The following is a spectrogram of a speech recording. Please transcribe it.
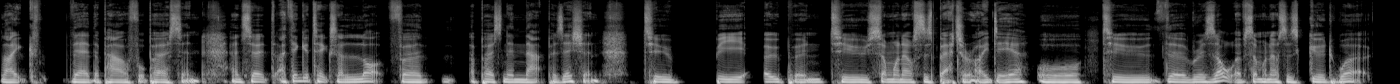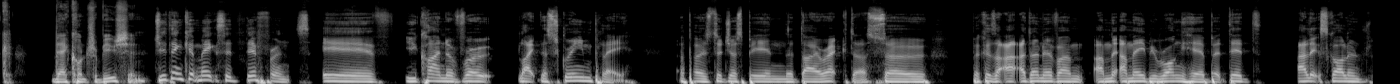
like they're the powerful person. And so it, I think it takes a lot for a person in that position to be open to someone else's better idea or to the result of someone else's good work, their contribution. Do you think it makes a difference if you kind of wrote like the screenplay opposed to just being the director? So, because I, I don't know if I'm, I'm, I may be wrong here, but did Alex Garland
